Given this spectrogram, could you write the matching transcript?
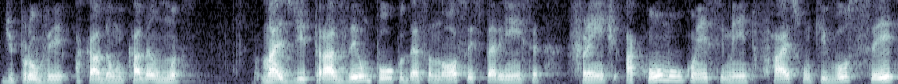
de prover a cada um e cada uma, mas de trazer um pouco dessa nossa experiência frente a como o conhecimento faz com que você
